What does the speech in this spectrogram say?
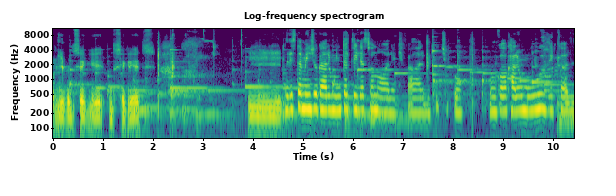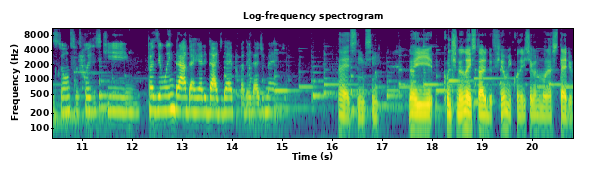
O Livro dos, Segre- dos Segredos. E Eles também jogaram muita trilha sonora, que falaram que, tipo, não colocaram músicas e sons, essas coisas que faziam lembrar da realidade da época da Idade Média. É, sim, sim. Não, e continuando a história do filme, quando ele chega no monastério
